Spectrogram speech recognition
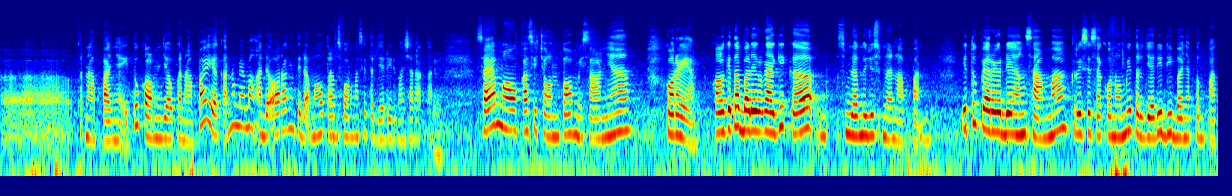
uh, kenapanya itu kalau menjawab kenapa ya karena memang ada orang yang tidak mau transformasi terjadi di masyarakat. Okay. Saya mau kasih contoh misalnya Korea. Kalau kita balik lagi ke 9798, itu periode yang sama krisis ekonomi terjadi di banyak tempat.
